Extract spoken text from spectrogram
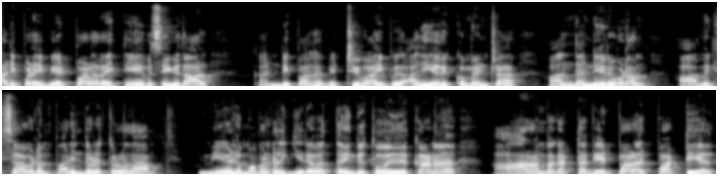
அடிப்படை வேட்பாளரை தேர்வு செய்வதால் கண்டிப்பாக வெற்றி வாய்ப்பு அதிகரிக்கும் என்ற அந்த நிறுவனம் அமித்ஷாவிடம் பரிந்துரைத்துள்ளதா? மேலும் அவர்கள் இருபத்தைந்து தொகுதிக்கான ஆரம்ப கட்ட வேட்பாளர் பட்டியல்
